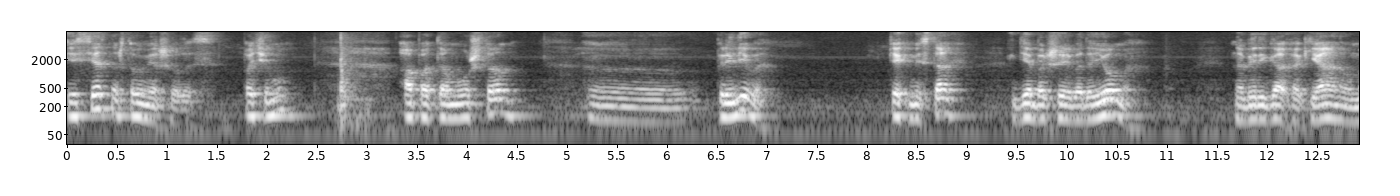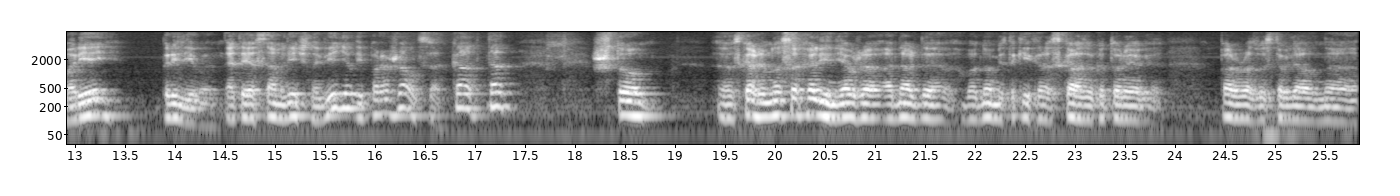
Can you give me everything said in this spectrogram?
естественно, что вмешивалась. Почему? А потому что э, приливы в тех местах, где большие водоемы, на берегах океанов, морей, приливы. Это я сам лично видел и поражался. Как так, что скажем, на Сахалине, я уже однажды в одном из таких рассказов, которые я пару раз выставлял на,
